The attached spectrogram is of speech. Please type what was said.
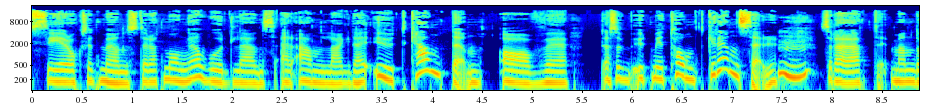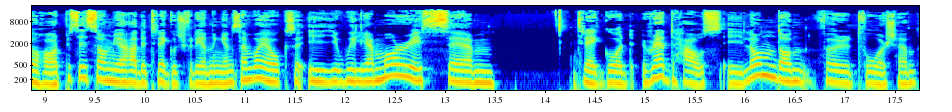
ser också ett mönster att många woodlands är anlagda i utkanten av eh, alltså ut med tomtgränser. Mm. Sådär att man då har, precis som jag hade i trädgårdsföreningen, sen var jag också i William Morris eh, trädgård Red House i London för två år sedan.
